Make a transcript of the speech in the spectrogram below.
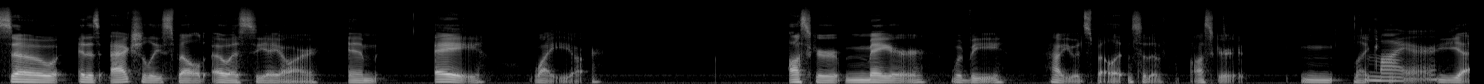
So it is actually spelled O S C A R M A Y E R. Oscar Mayer would be how you would spell it instead of Oscar, mm, like Meyer. Yeah,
